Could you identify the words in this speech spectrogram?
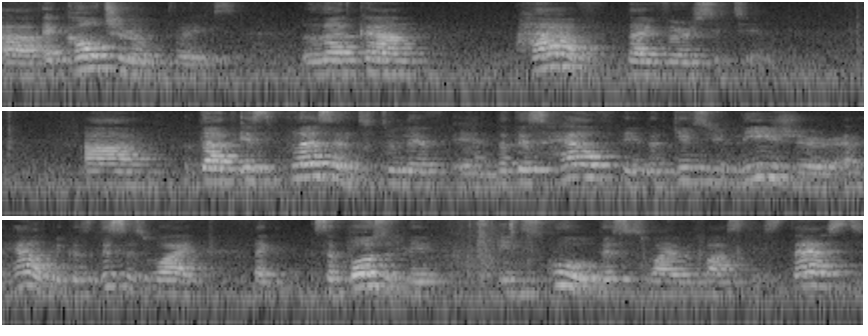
uh, a cultural place that can have diversity, um, that is pleasant to live in, that is healthy, that gives you leisure and health, because this is why, like supposedly in school, this is why we pass these tests,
